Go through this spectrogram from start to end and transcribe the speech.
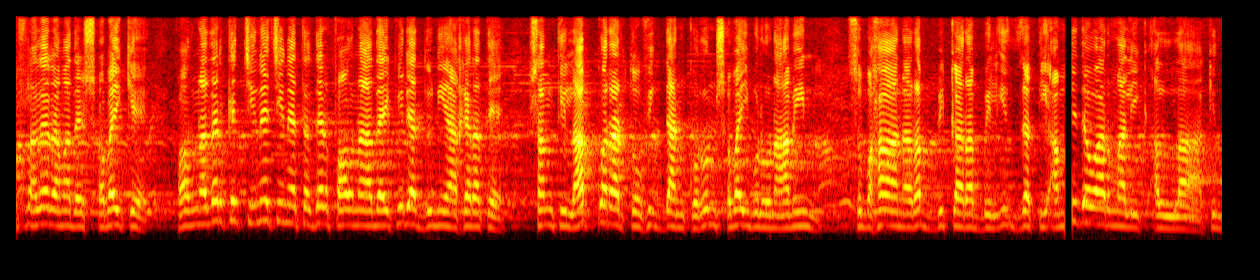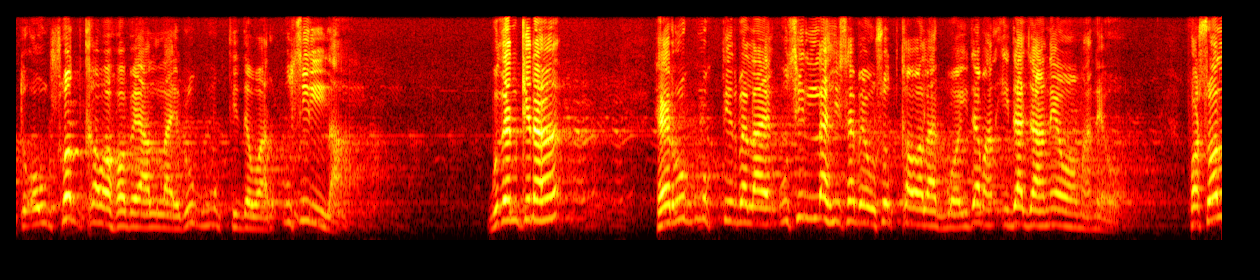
আপনাদের, আমাদের সবাইকে, পাওনাদেরকে চিনে চিনে তাদের পাওনা আদায় করিয়া দুনিয়া আখেরাতে শান্তি লাভ করার তৌফিক দান করুন। সবাই বলুন আমিন। সুবহান রব্বিকা রব্বিল ইজ্জতি আমি দেওয়ার মালিক আল্লাহ। কিন্তু ঔষধ খাওয়া হবে আল্লাহ, রোগ মুক্তি দেওয়ার উসিল্লা বুঝেন কিনা? হে রোগ মুক্তির বেলায় উসিল্লা হিসাবে ওষুধ খাওয়া লাগবো, এটা এটা জানেও, মানেও। ফসল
